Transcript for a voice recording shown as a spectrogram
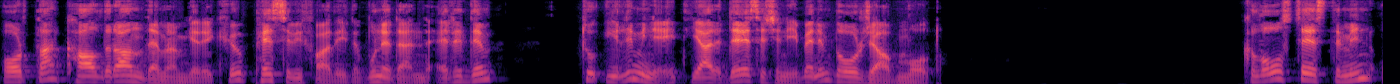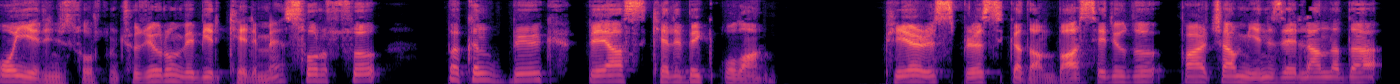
ortadan kaldıran demem gerekiyor. Pasif ifadeyi de bu nedenle eledim. To eliminate yani D seçeneği benim doğru cevabım oldu. Close testimin 17. sorusunu çözüyorum ve bir kelime sorusu. Bakın büyük beyaz kelebek olan Pieris brassica'dan bahsediyordu. Parçam Yeni Zelanda'da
